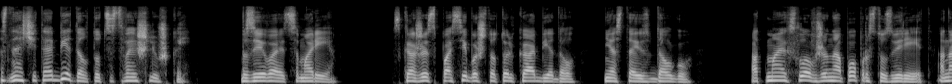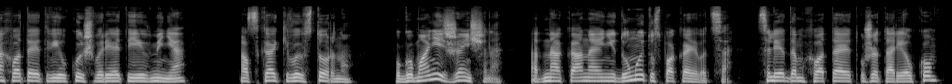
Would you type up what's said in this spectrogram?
«Значит, обедал тут со своей шлюшкой», — взвивается Мария. «Скажи спасибо, что только обедал. Не остаюсь в долгу». От моих слов жена попросту звереет. Она хватает вилку и швыряет ей в меня. Отскакиваю в сторону. «Угомонись, женщина». Однако она и не думает успокаиваться. Следом хватает уже тарелку —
